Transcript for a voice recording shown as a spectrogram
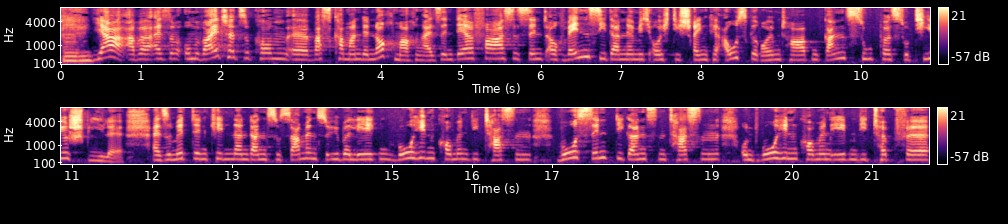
Mhm. Ja, aber also um weiterzukommen, äh, was kann man denn noch machen? Also in der Phase sind auch wenn Sie dann nämlich euch die Schränke ausgeräumt haben, ganz super Sortierspiele. Also mit den Kindern dann zusammen zu überlegen, wohin kommen die Tassen, wo sind die ganzen Tassen und wohin kommen eben die Töpfe.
